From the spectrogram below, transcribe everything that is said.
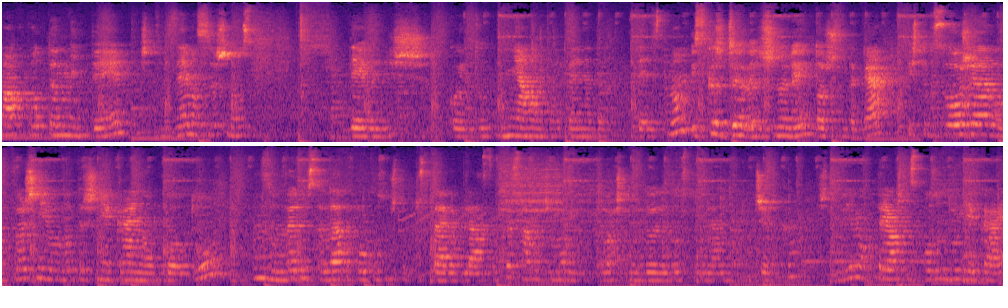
малко по-тъмните. Ще взема всъщност Девелиш, който нямам търпение да тествам. Искаш девелиш, нали? Точно така. И ще го сложа във външния и във вътрешния край на окото. Съответно средата по-късно ще поставя блясъка, само че може би това ще ми дойде доста голяма почетка. Ще видим, ако трябва ще използвам другия край,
